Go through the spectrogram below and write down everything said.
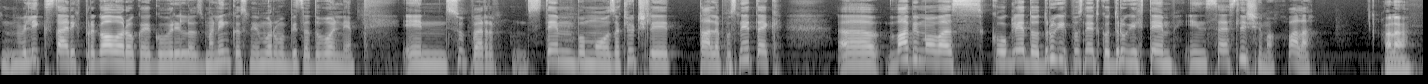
veliko starih pregovorov, ko je govorilo z malenkostmi, moramo biti zadovoljni. In super, s tem bomo zaključili tale posnetek. Uh, vabimo vas, ko gledamo drugih posnetkov, drugih tem in se slišimo. Hvala. Hvala.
